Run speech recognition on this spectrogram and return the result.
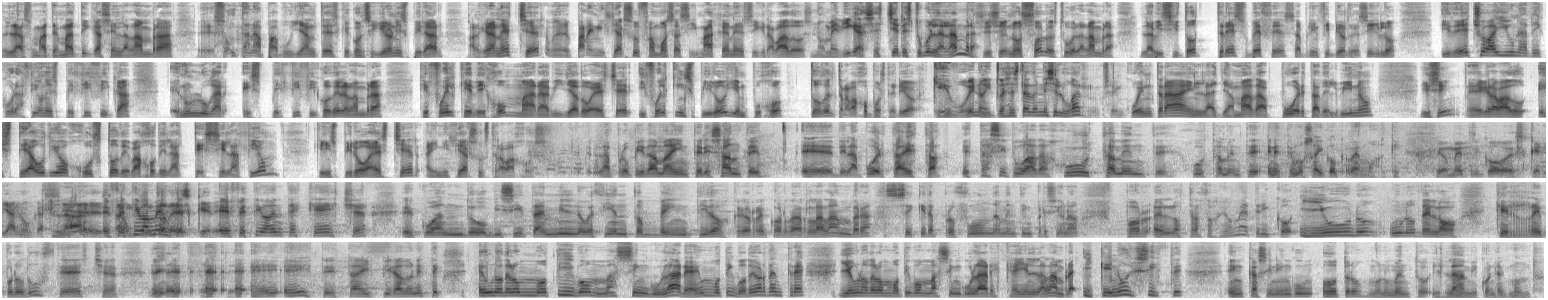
Las matemáticas en la Alhambra eh, son tan apabullantes que consiguieron inspirar al gran Escher eh, para iniciar sus famosas imágenes y grabados. No me digas, Escher estuvo en la Alhambra. Sí, sí, no solo estuvo en la Alhambra, la visitó tres veces a principios del siglo y de hecho hay una decoración específica en un lugar específico de la Alhambra que fue el que dejó maravillado a Escher y fue el que inspiró y empujó todo el trabajo posterior. Qué bueno, ¿y tú has estado en ese lugar? Se encuentra en la llamada Puerta del Vino y sí, he grabado este audio justo debajo de la teselación que inspiró a Escher a iniciar sus trabajos. La propiedad más interesante eh, de la puerta esta está situada justamente, justamente en este mosaico que vemos aquí. Geométrico esqueriano casi. Claro, efectivamente, efectivamente es que Escher, eh, cuando visita en 1922, creo recordar la Alhambra, se queda profundamente impresionado por eh, los trazos geométricos y uno, uno de los que reproduce Escher, eh, eh, eh, eh, eh, este está inspirado en este, es uno de los motivos más singulares, es un motivo de orden 3 y es uno de los motivos más singulares que hay en la Alhambra y que no existe en casi ningún otro monumento islámico en el mundo.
